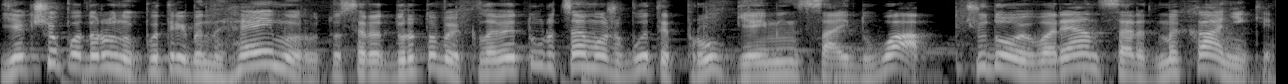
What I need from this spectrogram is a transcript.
Якщо подарунок потрібен геймеру, то серед дротових клавіатур це може бути Proof Gaming Sidewap. чудовий варіант серед механіки,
